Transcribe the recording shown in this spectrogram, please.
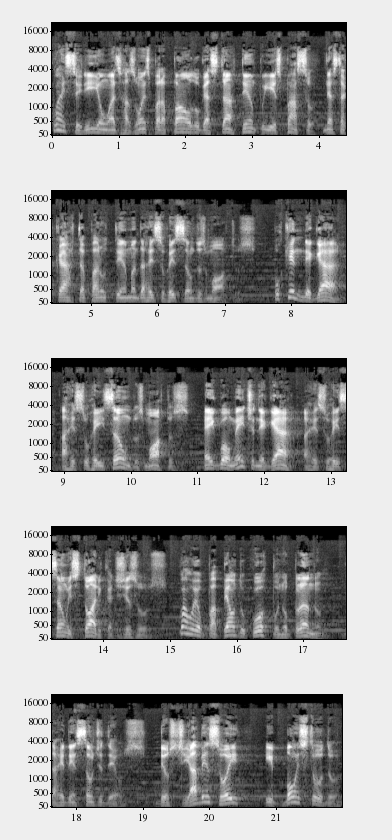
Quais seriam as razões para Paulo gastar tempo e espaço nesta carta para o tema da ressurreição dos mortos? Por que negar a ressurreição dos mortos é igualmente negar a ressurreição histórica de Jesus? Qual é o papel do corpo no plano da redenção de Deus? Deus te abençoe e bom estudo.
